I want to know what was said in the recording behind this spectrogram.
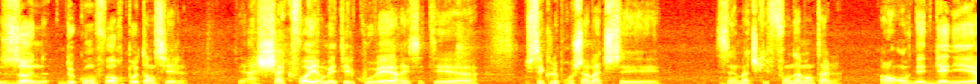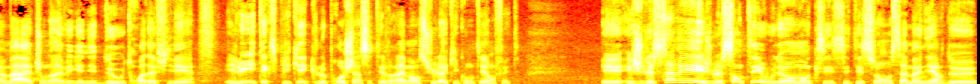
zone de confort potentiel. à chaque fois, il remettait le couvert et c'était. Euh, tu sais que le prochain match, c'est un match qui est fondamental. Alors, on venait de gagner un match, on avait gagné deux ou trois d'affilée, et lui, il t'expliquait que le prochain, c'était vraiment celui-là qui comptait, en fait. Et, je le savais, je le sentais au bout d'un moment que c'était sa manière de,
